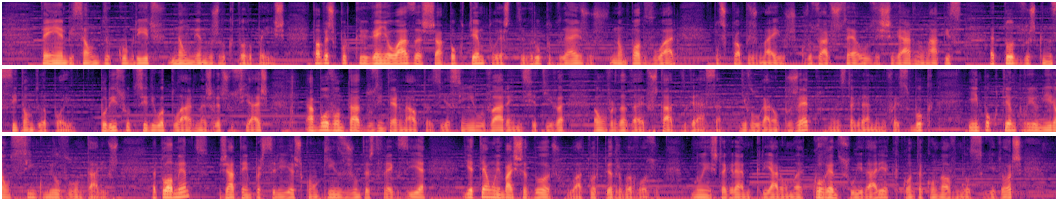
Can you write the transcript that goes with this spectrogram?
têm a ambição de cobrir não menos do que todo o país. Talvez porque ganhou asas há pouco tempo, este grupo de anjos não pode voar pelos próprios meios, cruzar os céus e chegar num ápice a todos os que necessitam de apoio. Por isso, decidiu apelar nas redes sociais à boa vontade dos internautas e assim elevar a iniciativa a um verdadeiro estado de graça. Divulgaram o projeto no Instagram e no Facebook e em pouco tempo reuniram 5 mil voluntários. Atualmente já tem parcerias com 15 juntas de freguesia e até um embaixador, o ator Pedro Barroso. No Instagram criaram uma corrente solidária que conta com 9 mil seguidores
